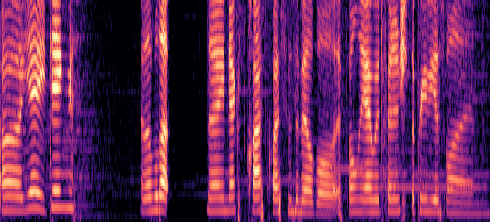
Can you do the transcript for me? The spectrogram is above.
Uh, yay, ding! I leveled up. The next class quest is available. If only I would finish the previous one.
